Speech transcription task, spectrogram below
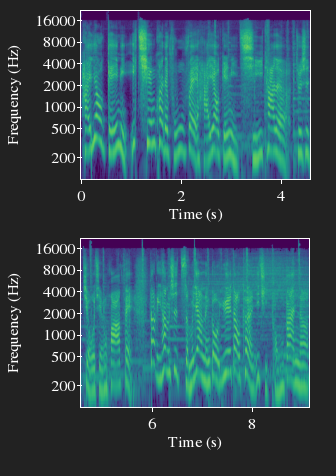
还要给你一千块的服务费，还要给你其他的就是酒钱花费？到底他们是怎么样能够约到客人一起同伴呢？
